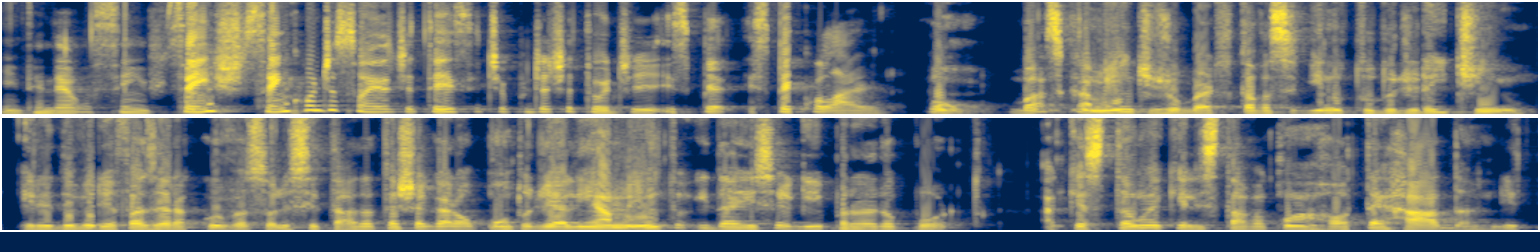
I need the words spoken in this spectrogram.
Entendeu? Assim, sem, sem condições de ter esse tipo de atitude espe especular. Bom, basicamente, Gilberto estava seguindo tudo direitinho. Ele deveria fazer a curva solicitada até chegar ao ponto de alinhamento e daí seguir para o aeroporto. A questão é que ele estava com a rota errada, de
